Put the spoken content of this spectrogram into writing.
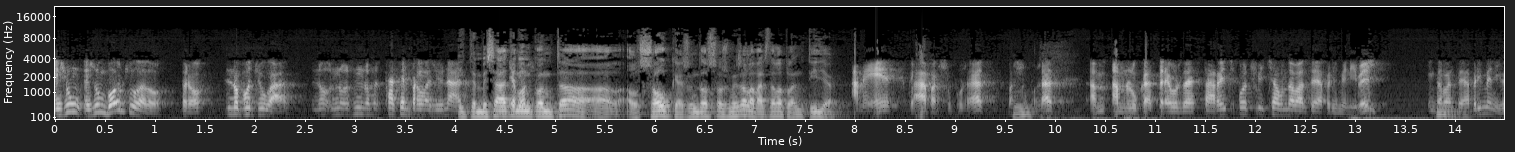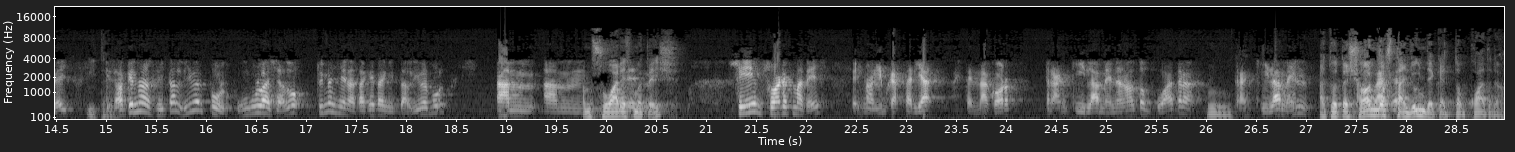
És un, és un bon jugador, però no pot jugar. No, no, no està sempre lesionat. I també s'ha de tenir en Llavors, compte el, el sou, que és un dels sous més elevats de la plantilla. A més, clar, per suposat, per Mm. suposat. Amb, amb el que treus de Starrich pots fitxar un davanter de primer nivell. Un davanter de primer nivell. Mm. I tant. És el que necessita el Liverpool, un golejador. Tu imagina't aquest equip del Liverpool amb... Amb, Amb Suárez eh, mateix. Sí, amb Suárez mateix. És un equip que estaria, estem d'acord, tranquil·lament en el top 4. Mm. Tranquil·lament. A tot això no està lluny d'aquest top 4.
